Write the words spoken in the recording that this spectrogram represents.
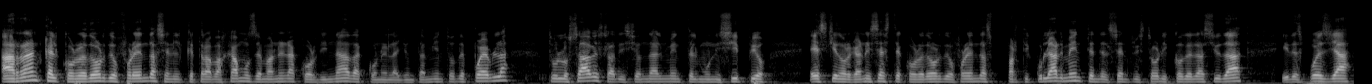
arranca el corredor de ofrendas en el que trabajamos de manera coordinada con el Ayuntamiento de Puebla. Tú lo sabes, tradicionalmente el municipio es quien organiza este corredor de ofrendas, particularmente en el centro histórico de la ciudad, y después ya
